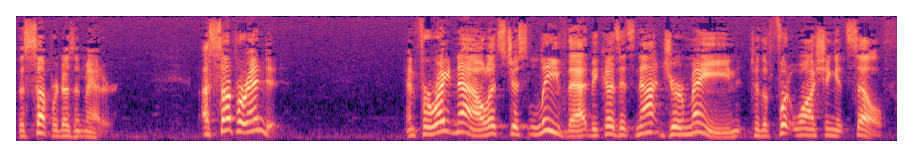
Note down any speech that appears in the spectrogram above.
the supper doesn't matter. A supper ended. And for right now, let's just leave that because it's not germane to the foot washing itself.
